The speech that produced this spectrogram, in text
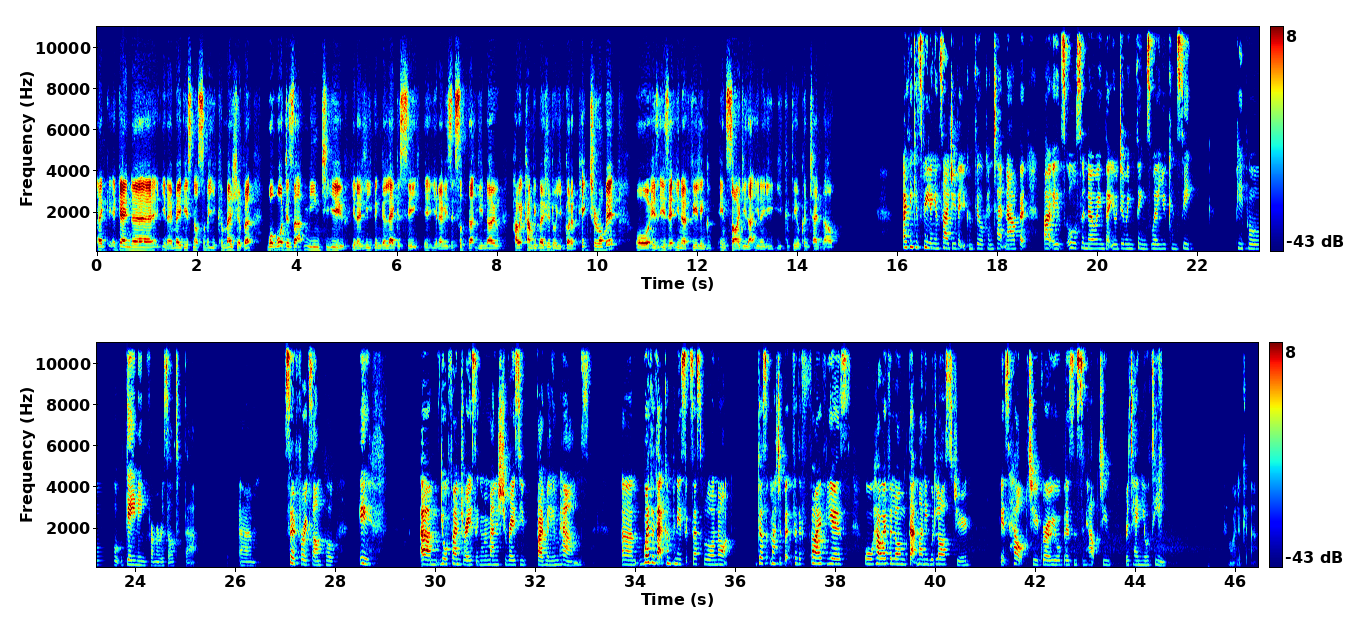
again, uh, you know, maybe it's not something you can measure, but what what does that mean to you? You know, leaving a legacy. You know, is it something that you know how it can be measured, or you've got a picture of it, or is is it you know feeling inside you that you know you, you can feel content now? I think it's feeling inside you that you can feel content now, but uh, it's also knowing that you're doing things where you can see people gaining from a result of that. Um, so, for example, if um, you're fundraising and we managed to raise you five million pounds, um, whether that company is successful or not doesn't matter. But for the five years or however long that money would last you, it's helped you grow your business and helped you retain your team how I look at that.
